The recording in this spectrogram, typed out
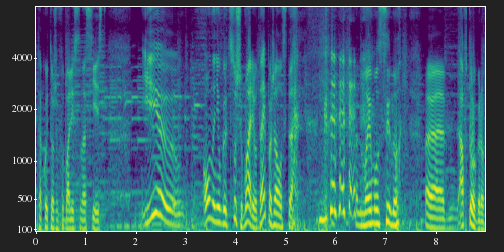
такой тоже футболист у нас есть. И он на него говорит, слушай, Марио, дай, пожалуйста, моему сыну э, автограф.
